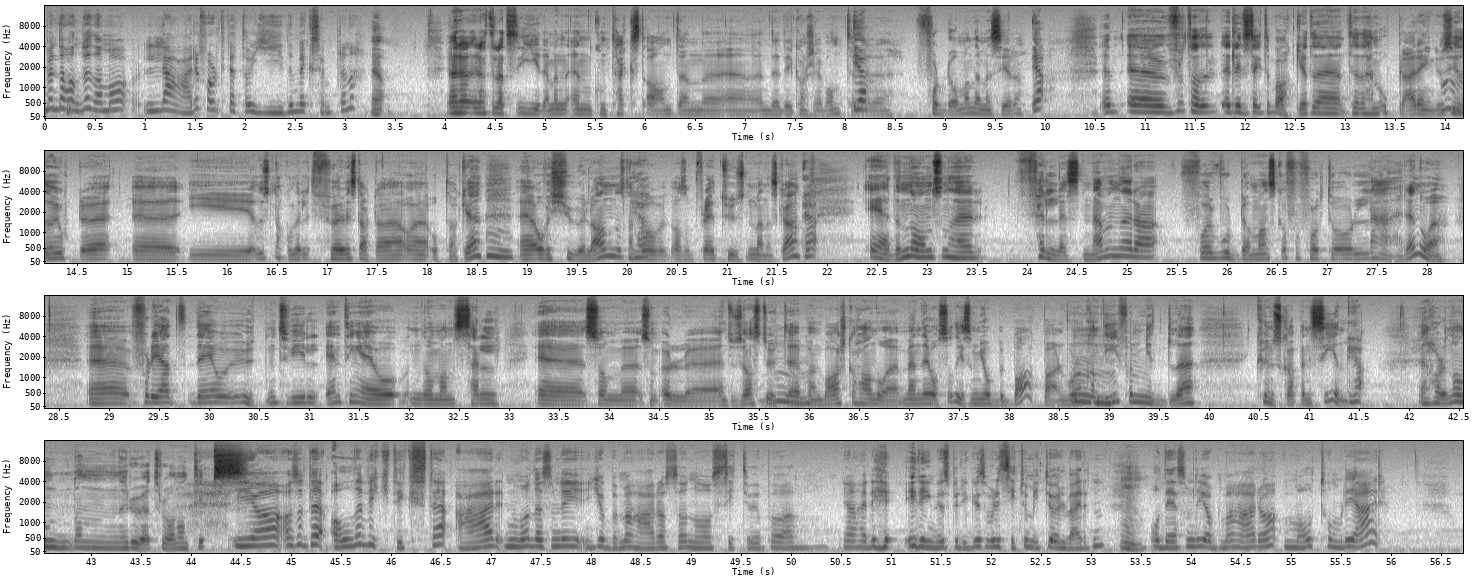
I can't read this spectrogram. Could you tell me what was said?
Men det handler da om å lære folk dette og gi dem eksemplene. Ja. Ja, rett og slett gi dem en, en kontekst annet enn en det de kanskje er vant til. Ja. Eller fordommene deres sier. det. Ja. Eh, eh, For å ta et lite steg tilbake til, til det her med opplæring. Du sier Mm. du har gjort det eh, i Du snakka om det litt før vi starta opptaket. Eh, over 20 land. Du snakket Mm. Ja. om altså, flere tusen mennesker. Ja. Er det noen sånne her fellesnevnere for hvordan man skal få folk til å lære noe? Eh, fordi at det er jo uten tvil En ting er jo når man selv eh, som, som ølentusiast ute Mm. på en bar skal ha noe, men det er jo også de som jobber bak baren. Hvordan kan de formidle kunnskapen sin? Mm. Ja. Eh, Har du noen, noen røde tråder, noen tips? Ja, altså Det aller viktigste er noe av det som de jobber med her også. Nå sitter vi jo på ja, her i, i Ringnes Brygghus, hvor de sitter jo midt i ølverden. Mm. Og det som de jobber med her òg, malt humle gjær.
